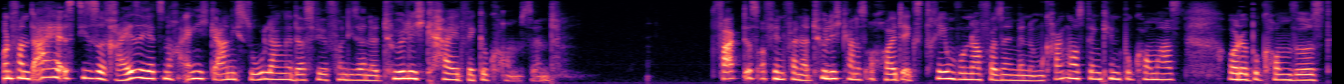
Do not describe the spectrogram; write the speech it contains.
Und von daher ist diese Reise jetzt noch eigentlich gar nicht so lange, dass wir von dieser Natürlichkeit weggekommen sind. Fakt ist auf jeden Fall, natürlich kann es auch heute extrem wundervoll sein, wenn du im Krankenhaus dein Kind bekommen hast oder bekommen wirst.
